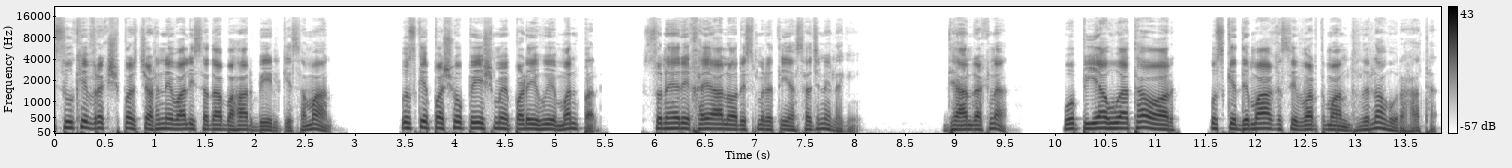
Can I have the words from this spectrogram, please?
सूखे वृक्ष पर चढ़ने वाली सदाबहार बेल के समान उसके पशुपेश में पड़े हुए मन पर सुनहरे ख्याल और स्मृतियाँ सजने लगीं। ध्यान रखना, वो पिया हुआ था और उसके दिमाग से वर्तमान धुंधला हो रहा था।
